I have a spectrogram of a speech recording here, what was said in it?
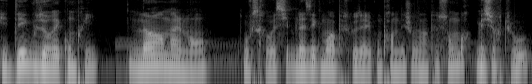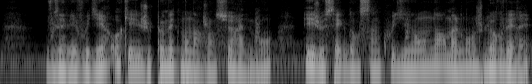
Et dès que vous aurez compris, normalement, vous serez aussi blasé que moi parce que vous allez comprendre des choses un peu sombres, mais surtout, vous allez vous dire, ok, je peux mettre mon argent sereinement, et je sais que dans 5 ou 10 ans, normalement, je le reverrai,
